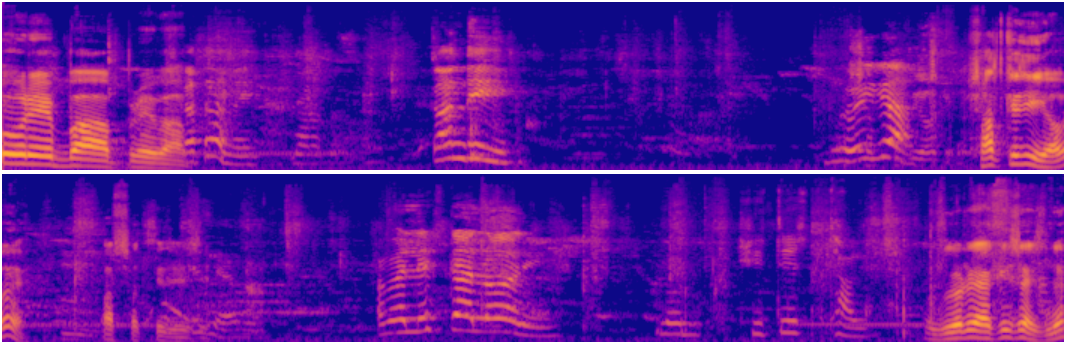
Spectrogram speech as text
ওরে বাপ রে বাপ। সাত কেজি হবে? পাঁচ সাত কেজি দুটো একই সাইজ না?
